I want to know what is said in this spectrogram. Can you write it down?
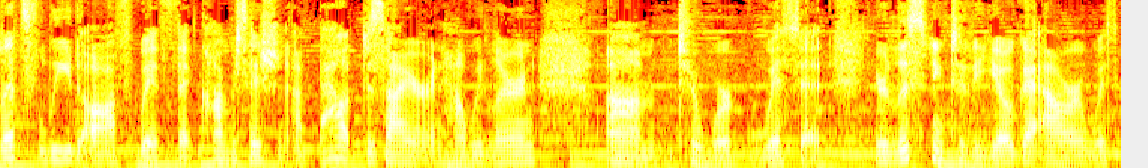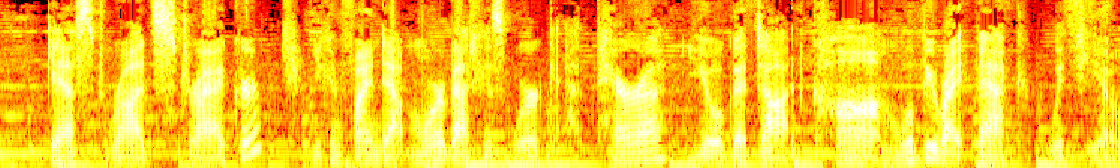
let's lead off with the conversation about desire and how we learn um, to work with it. You're listening to the Yoga Hour with guest Rod Stryker. You can find out more about his work at parayoga.com. We'll be right back with you.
